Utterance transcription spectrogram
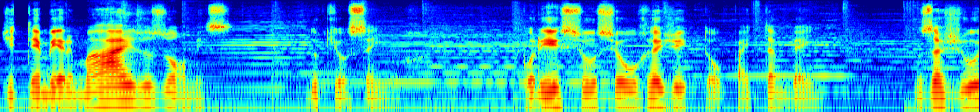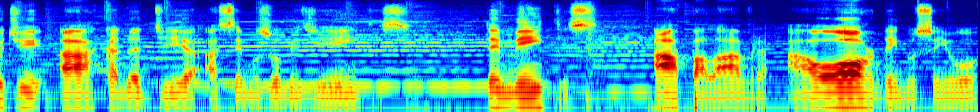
de temer mais os homens do que o Senhor. Por isso o Senhor o rejeitou, Pai, também. Nos ajude a cada dia a sermos obedientes, tementes à palavra, à ordem do Senhor,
